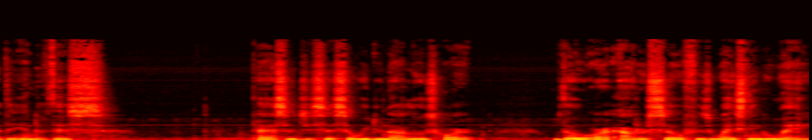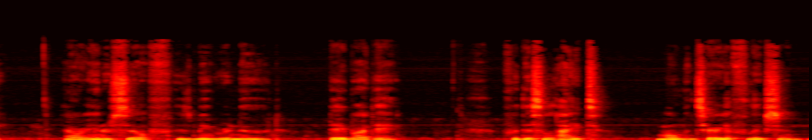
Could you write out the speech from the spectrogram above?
at the end of this passage it says so we do not lose heart Though our outer self is wasting away, our inner self is being renewed day by day. For this light, momentary affliction,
